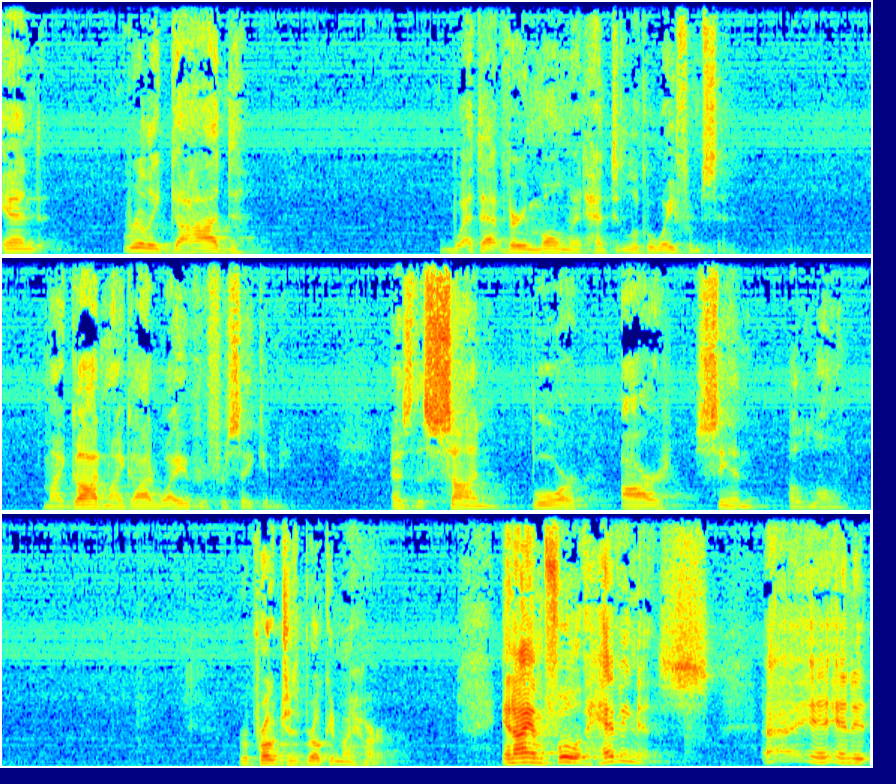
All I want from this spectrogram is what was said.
And really, God, at that very moment, had to look away from sin. My God, my God, why have you forsaken me? As the Son bore our sin alone. Reproach has broken my heart. And I am full of heaviness. Uh, and it,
